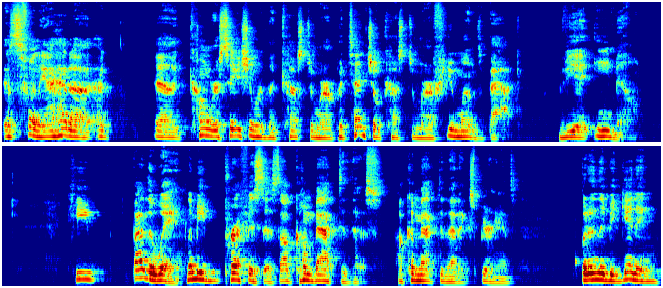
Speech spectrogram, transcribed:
it's funny, I had a, a, a conversation with a customer, a potential customer, a few months back via email. He by the way, let me preface this. I'll come back to this. I'll come back to that experience. But in the beginning,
